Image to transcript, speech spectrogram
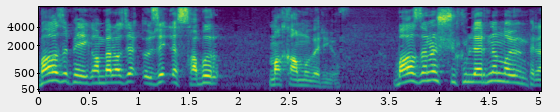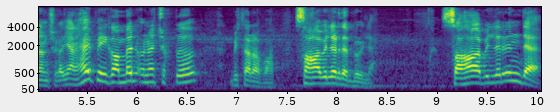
Bazı peygamberler özellikle sabır makamı veriyor. Bazılarının şükürlerinden dolayı ön plana çıkar. Yani her peygamberin öne çıktığı bir taraf var. Sahabiler de böyle. Sahabilerin de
